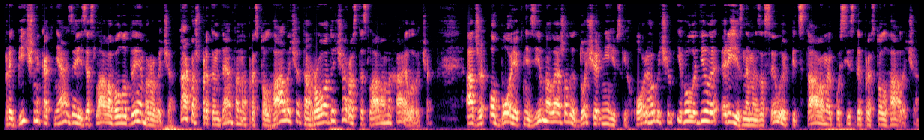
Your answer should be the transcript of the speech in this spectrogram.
прибічника князя Ізяслава Володимировича, також претендента на престол Галича та родича Ростислава Михайловича. Адже обоє князів належали до чернігівських Ольговичів і володіли різними за силою підставами посісти престол Галича.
